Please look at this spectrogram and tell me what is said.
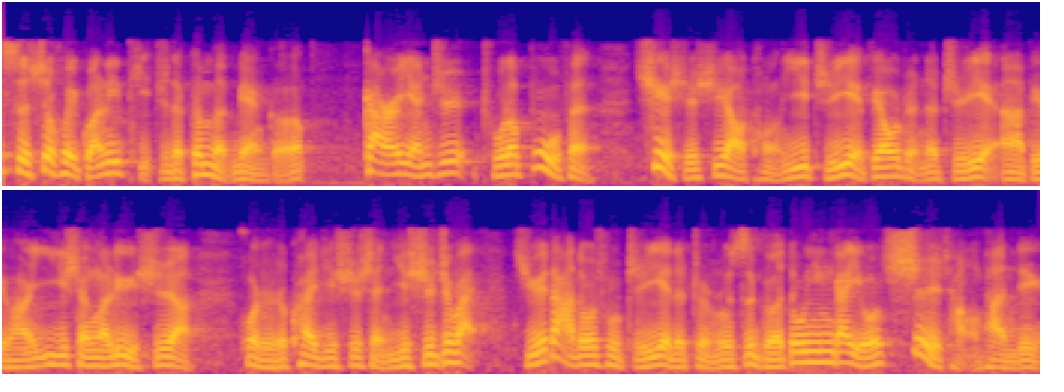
次社会管理体制的根本变革。概而言之，除了部分确实需要统一职业标准的职业啊，比方医生啊、律师啊。或者是会计师、审计师之外，绝大多数职业的准入资格都应该由市场判定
